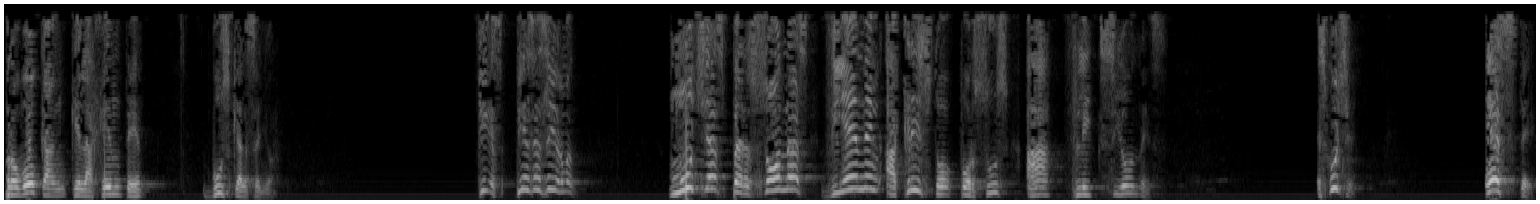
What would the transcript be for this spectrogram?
provocan que la gente busque al Señor. Fíjese, piensen así, hermano. Muchas personas vienen a Cristo por sus aflicciones. Escuche, este,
